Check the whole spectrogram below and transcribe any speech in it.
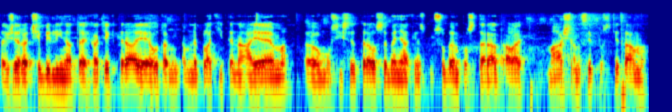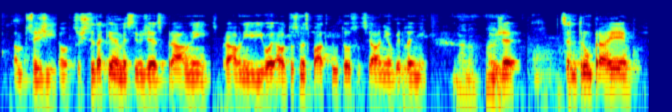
Takže radši bydlí na té chatě, která je jeho, tam, tam neplatíte nájem, e, musí se teda o sebe nějakým způsobem postarat, ale má šanci prostě tam, tam přežít, jo, což si taky nemyslím, že je správný, správný vývoj, ale to jsme zpátky u toho sociálního bydlení. Ano, ano. Takže centrum Prahy Eh,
